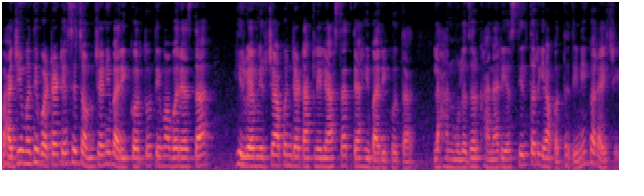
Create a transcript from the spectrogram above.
भाजीमध्ये बटाटे असे चमच्याने बारीक करतो तेव्हा बऱ्याचदा हिरव्या मिरच्या आपण ज्या टाकलेल्या असतात त्याही बारीक होतात. लहान मुलं जर खाणारी असतील तर या पद्धतीने करायचे.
